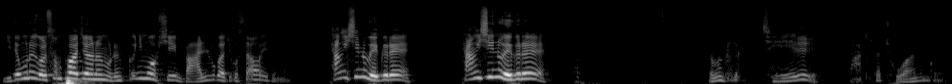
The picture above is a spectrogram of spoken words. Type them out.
믿음으로 이걸 선포하지 않으면 우리는 끊임없이 말로 가지고 싸워야 됩니다. 당신은 왜 그래? 당신은 왜 그래? 여러분 그게 제일 마귀가 좋아하는 거예요.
